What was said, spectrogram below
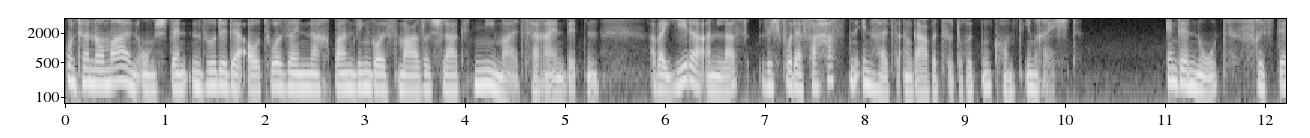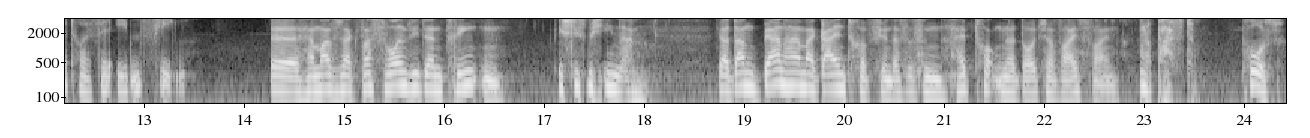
Unter normalen Umständen würde der Autor seinen Nachbarn Wingolf Maselschlag niemals hereinbitten. Aber jeder Anlass, sich vor der verhassten Inhaltsangabe zu drücken, kommt ihm recht. In der Not frisst der Teufel eben Fliegen. Äh, Herr Maselschlag, was wollen Sie denn trinken? Ich schließe mich Ihnen an. Ja, dann Bernheimer Gallentröpfchen. Das ist ein halbtrockener deutscher Weißwein. Ja, passt. Prost.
